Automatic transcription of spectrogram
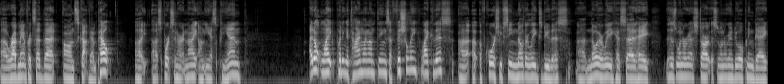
Uh, Rob Manfred said that on Scott Van Pelt, uh, uh, Sports Center at Night on ESPN. I don't like putting a timeline on things officially like this. Uh, of course, you've seen no other leagues do this. Uh, no other league has said, hey, this is when we're going to start, this is when we're going to do opening day.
